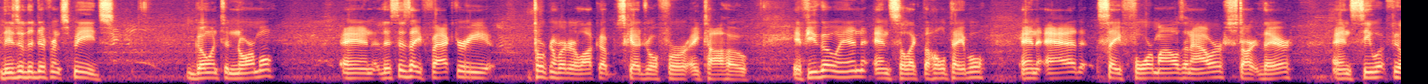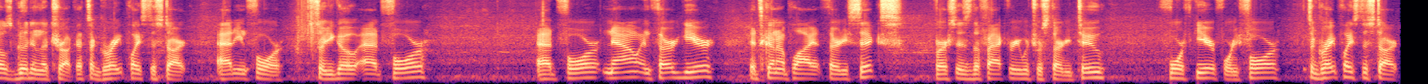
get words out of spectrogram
These are the different speeds. Go into normal, and this is a factory torque converter lockup schedule for a Tahoe. If you go in and select the whole table and add, say, four miles an hour, start there and see what feels good in the truck. That's a great place to start, adding four. So you go add four, add four. Now in third gear, it's gonna apply at 36 versus the factory, which was 32. Fourth gear, 44. It's a great place to start.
